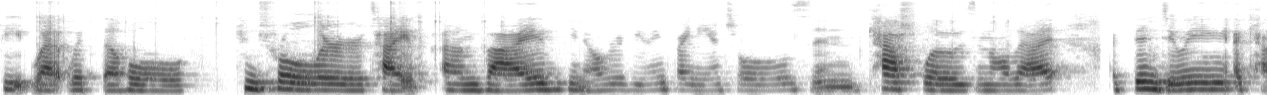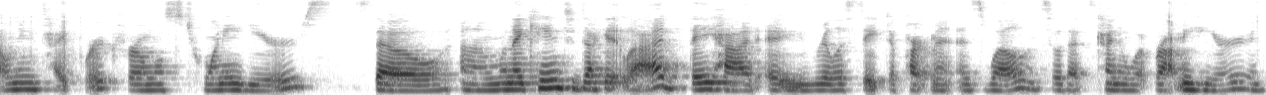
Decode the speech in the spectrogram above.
feet wet with the whole controller type um, vibe, you know, reviewing financials and cash flows and all that. I've been doing accounting type work for almost 20 years. So um, when I came to Duckett Ladd, they had a real estate department as well. And so that's kind of what brought me here. And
